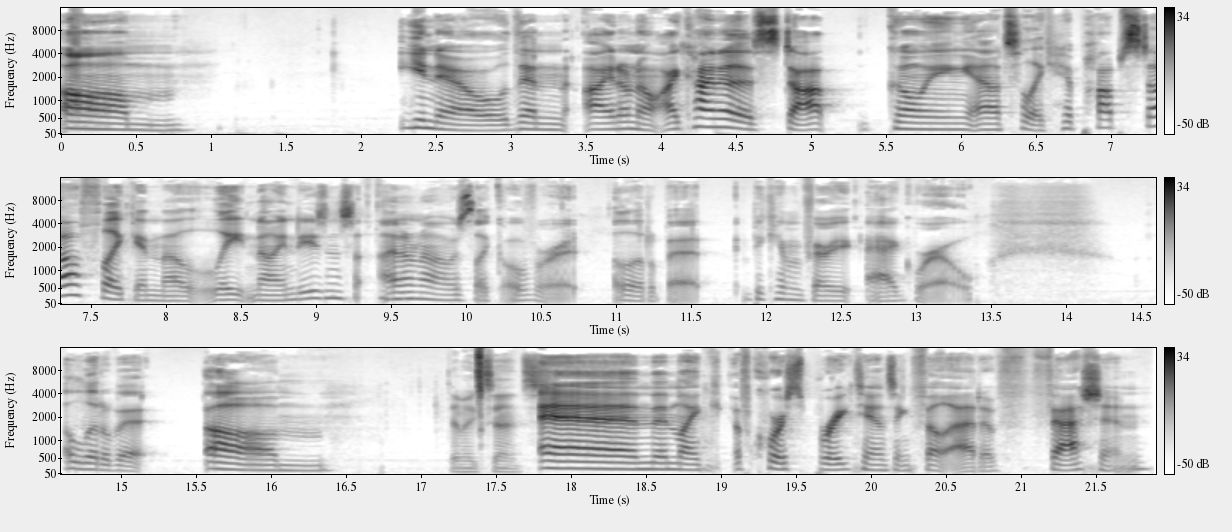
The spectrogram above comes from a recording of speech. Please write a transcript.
um you know then i don't know i kind of stopped going out to like hip hop stuff like in the late 90s and so, i don't know i was like over it a little bit it became very aggro a little bit um That makes sense. and then like of course breakdancing fell out of fashion.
